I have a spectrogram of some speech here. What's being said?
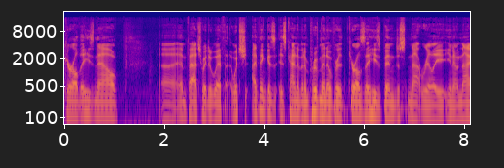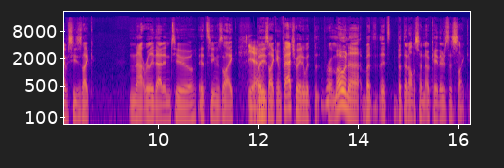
girl that he's now uh, infatuated with, which I think is is kind of an improvement over girls that he's been just not really, you know, knives. He's like not really that into. It seems like, Yeah. but he's like infatuated with Ramona. But it's but then all of a sudden, okay, there's this like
